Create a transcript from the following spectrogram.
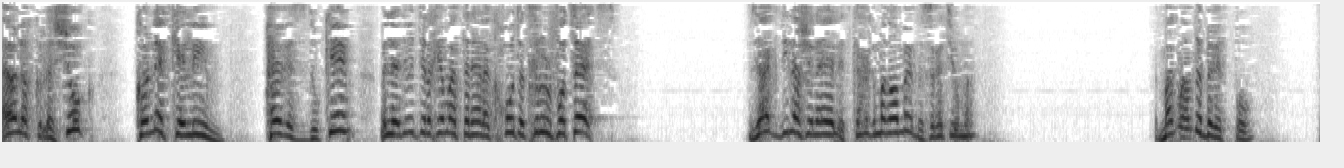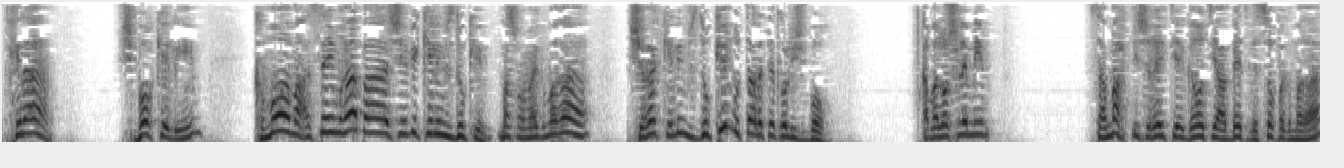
היה הולך לשוק, קונה כלים חרס סדוקים, ולילדים תלכם מהתניה, לקחו, תתחילו לפוצץ. זה הגדילה של הילד, ככה הגמרא אומרת בסרט יומא. מה הגמרא מדברת פה? תחילה, שבור כלים, כמו המעשה עם רבא שהביא כלים סדוקים. משמע מהגמרא, שרק כלים סדוקים מותר לתת לו לשבור, אבל לא שלמים. שמחתי שראיתי הגאות יעבט בסוף הגמרא,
